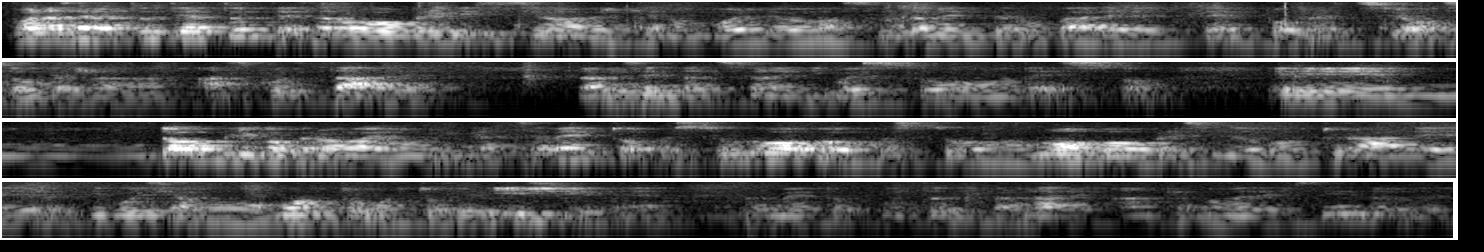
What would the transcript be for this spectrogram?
Buonasera a tutti e a tutte, sarò brevissima perché non voglio assolutamente rubare del tempo prezioso per ascoltare la presentazione di questo testo. Ehm, d'obbligo però è un ringraziamento a questo luogo, a questo nuovo presidio culturale di cui siamo molto molto felici e mi permetto appunto di parlare anche a nome del sindaco, del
